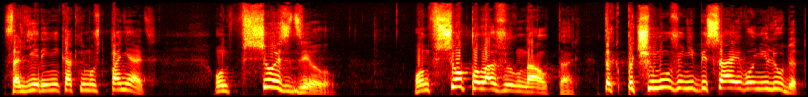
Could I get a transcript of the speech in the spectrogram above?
Сальери никак не может понять. Он все сделал. Он все положил на алтарь. Так почему же небеса его не любят?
